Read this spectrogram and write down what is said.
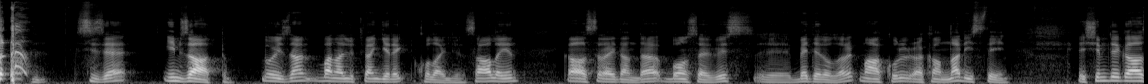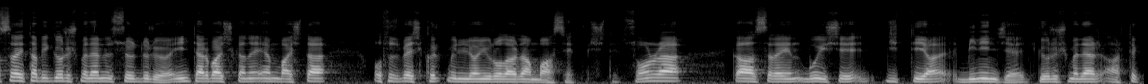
size imza attım. O yüzden bana lütfen gerekli kolaylığı sağlayın. Galatasaray'dan da bonservis e, bedel olarak makul rakamlar isteyin. E şimdi Galatasaray tabii görüşmelerini sürdürüyor. Inter Başkanı en başta 35-40 milyon eurolardan bahsetmişti. Sonra Galatasaray'ın bu işi ciddiye binince, görüşmeler artık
